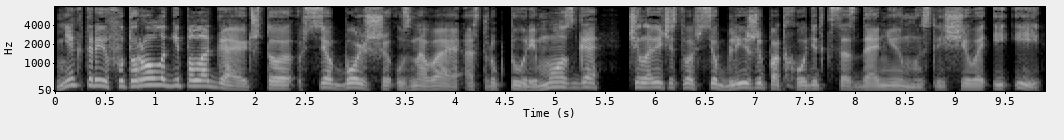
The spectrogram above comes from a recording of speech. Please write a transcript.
Некоторые футурологи полагают, что все больше узнавая о структуре мозга, человечество все ближе подходит к созданию мыслящего ИИ,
